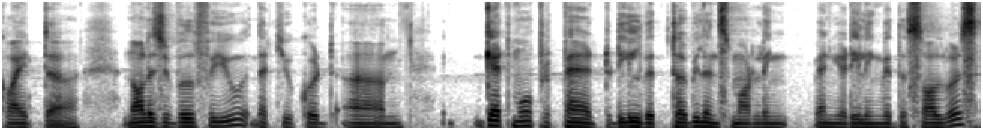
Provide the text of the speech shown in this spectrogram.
quite uh, knowledgeable for you that you could um, get more prepared to deal with turbulence modeling when you're dealing with the solvers.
